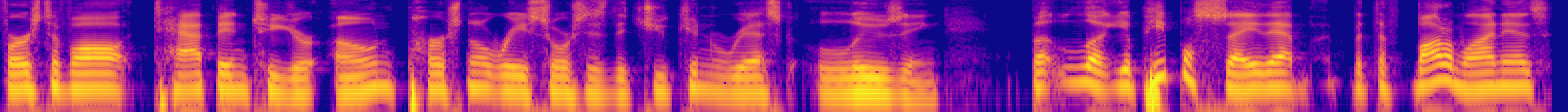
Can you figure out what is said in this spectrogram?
first of all, tap into your own personal resources that you can risk losing. But look, you people say that, but the bottom line is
